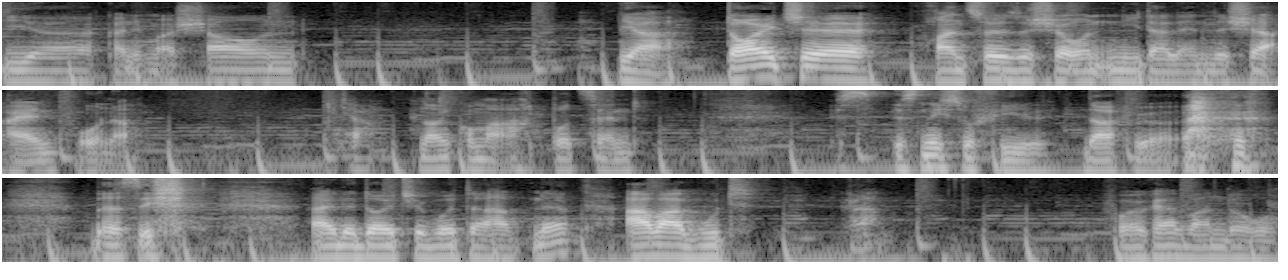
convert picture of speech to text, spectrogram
Hier kann ich mal schauen. Ja, deutsche, französische und niederländische Einwohner. Ja, 9,8 Prozent ist, ist nicht so viel dafür, dass ich eine deutsche Mutter habe. Ne? Aber gut, ja, Völkerwanderung.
